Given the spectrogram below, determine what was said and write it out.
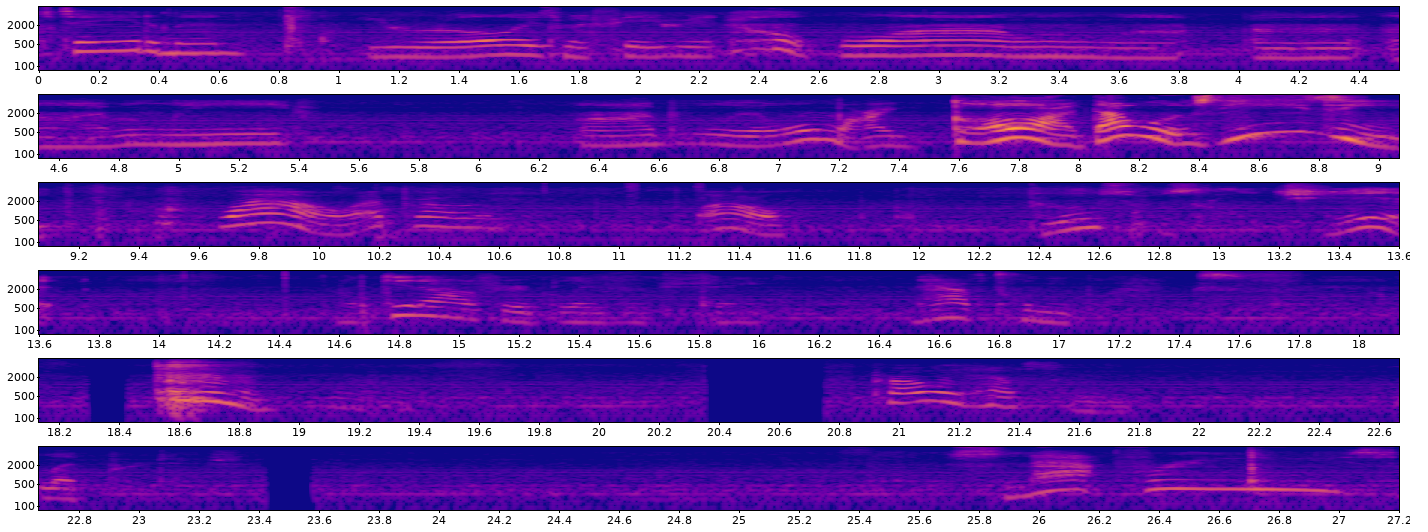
Tatum, you were always my favorite. Wow. Uh, I believe. I believe. Oh my god, that was easy. Wow, I probably. Wow. Boost was legit. Now get out of here, Glaive Ricochet. And have 20 blacks. probably have some lead protection. Snap freeze!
